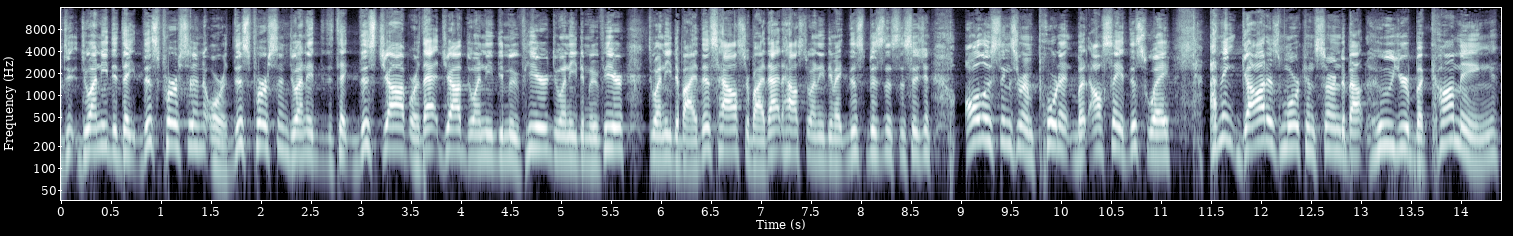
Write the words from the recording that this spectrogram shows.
do, do, I need to date this person or this person? Do I need to take this job or that job? Do I need to move here? Do I need to move here? Do I need to buy this house or buy that house? Do I need to make this business decision? All those things are important, but I'll say it this way I think God is more concerned about who you're becoming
